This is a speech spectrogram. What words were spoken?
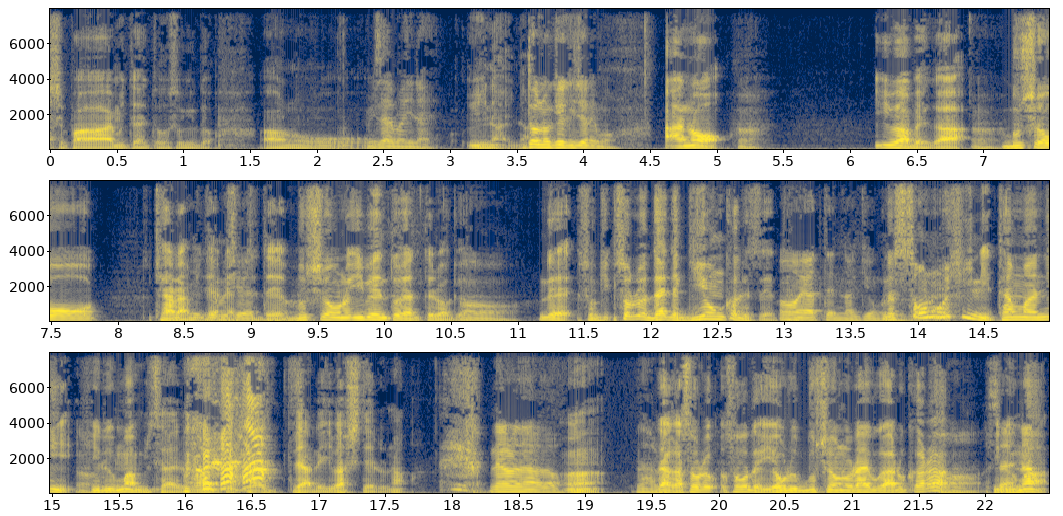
してパー見たりとかするけど、あの、ミサイルマンいない？いないな。どの劇場にも？あの、岩部が武将キャラみたいなのやってて、うん武将のイベントをやってるわけよ。で、そそれを大体祇園花月でやってやってんな、基本で、その日にたまに昼間ミサイルが入ってたりはしてるな。なるほど、なるほど。うん。だからそれ、そこで夜武将のライブがあるから、昼間やな。。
